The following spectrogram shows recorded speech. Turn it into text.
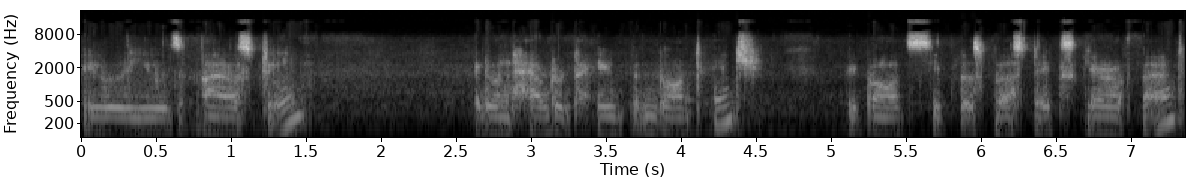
we will use iostream I don't have to type dot h because C++ takes care of that.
